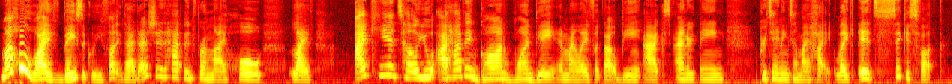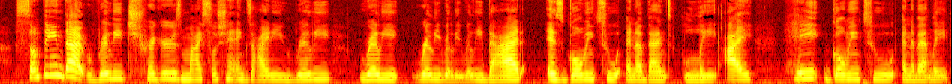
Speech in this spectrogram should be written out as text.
my whole life basically. Fuck that. That shit happened for my whole life. I can't tell you, I haven't gone one day in my life without being asked anything pertaining to my height. Like, it's sick as fuck. Something that really triggers my social anxiety really, really, really, really, really bad is going to an event late. I hate going to an event late.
